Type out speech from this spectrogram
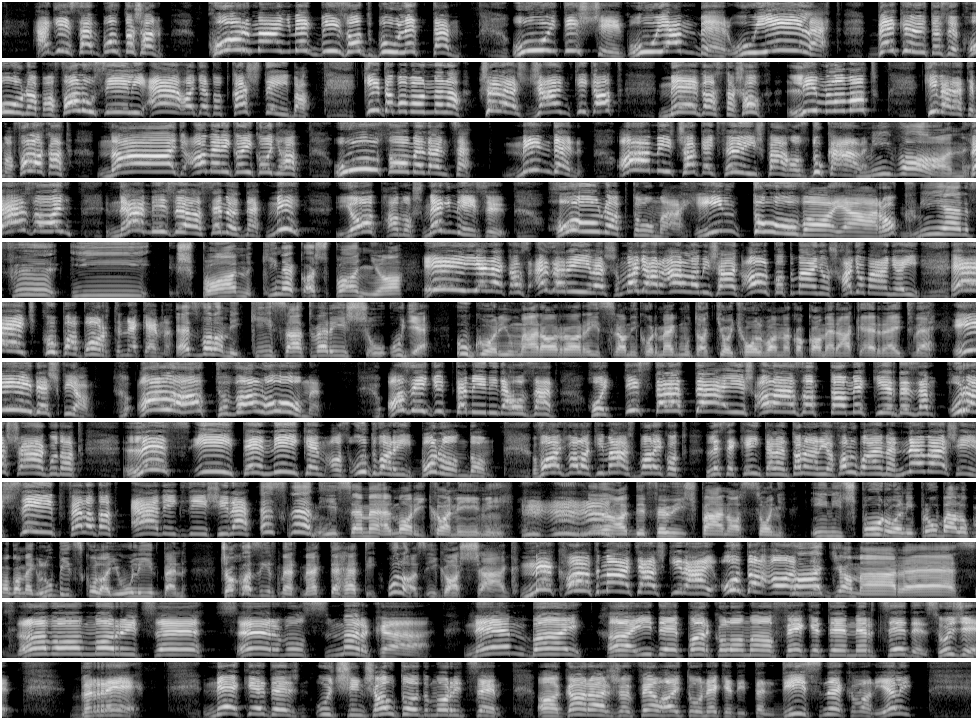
Egészen pontosan kormány megbízott bú lettem! Új tisztség, új ember, új élet! Beköltözök hónap a falu széli elhagyatott kastélyba! Kidobom onnan a csöves dzsánkikat, még azt a sok limlomot, kiveretem a falakat, nagy amerikai konyha, úszómedence, minden, ami csak egy főispához dukál! Mi van? Bezony! Nem hisző a szemödnek, mi? Jobb, ha most megnéző. Hónaptól már hintóval járok. Milyen fő i span? Kinek a spanja? Éljenek az ezer éves magyar államiság alkotmányos hagyományai. Egy kupa bort nekem. Ez valami készátverés show, ugye? Ugorjunk már arra a részre, amikor megmutatja, hogy hol vannak a kamerák elrejtve. Édes fiam, alatt valóm! Azért gyűjtem én ide hozzád, hogy tisztelettel és alázattal megkérdezzem uraságodat, lesz éte nékem az udvari bonondom, vagy valaki más balekot leszek kénytelen tanálni a faluba elmen nemes és szép feladat elvégzésére. Ezt nem hiszem el, Marika néni. De főispán asszony, én itt spórolni próbálok maga meg lubickol a jólétben. Csak azért, mert megteheti. Hol az igazság? Meghalt Mátyás király, oda az! Hagyja már ezt! Zdravo, Morice! Servus, Marka! Nem baj, ha ide parkolom a fekete Mercedes, ugye? Bre! Neked úgy sincs autód, Morice. A garázs felhajtó neked itten dísznek van, jeli?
